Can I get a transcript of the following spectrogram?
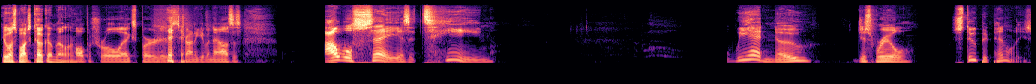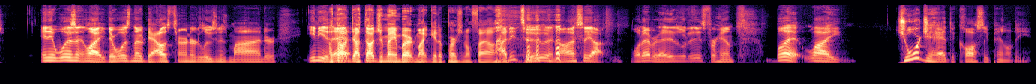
he wants to watch CoComelon. Paw Patrol expert is trying to give analysis. I will say, as a team, we had no just real stupid penalties. And it wasn't like there was no Dallas Turner losing his mind or any of I that. thought I thought Jermaine Burton might get a personal foul. I did too, and honestly, I, whatever that is, what it is for him. But like Georgia had the costly penalty,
